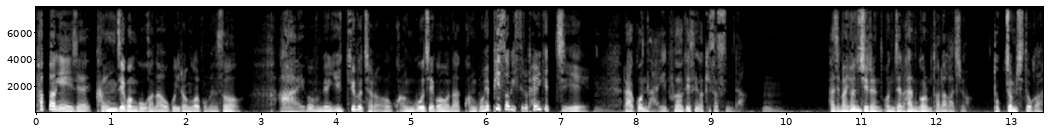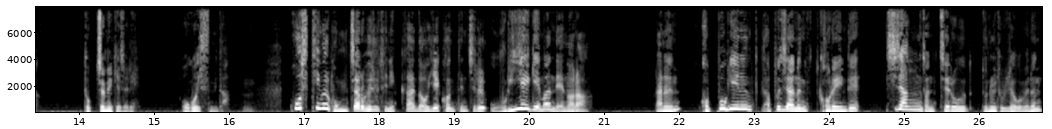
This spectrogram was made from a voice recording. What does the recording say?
팟빵에 이제 강제 광고가 나오고 이런 걸 보면서 아, 이거 분명 유튜브처럼 광고 제거나 광고 회피 서비스를 팔겠지라고 나이브하게 생각했었습니다. 음. 하지만 현실은 언제나 한 걸음 더 나가죠. 독점 시도가 독점의 계절이 오고 있습니다. 호스팅을 공짜로 해줄 테니까 너희의 컨텐츠를 우리에게만 내놔라. 라는 겉보기에는 나쁘지 않은 거래인데 시장 전체로 눈을 돌려보면은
